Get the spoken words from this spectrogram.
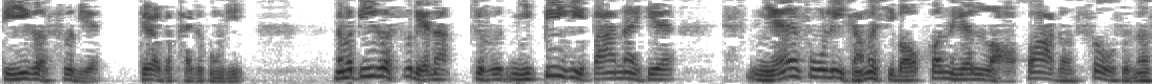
第一个识别，第二个排除攻击。那么第一个识别呢，就是你必须把那些。年富力强的细胞和那些老化的、受损的。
